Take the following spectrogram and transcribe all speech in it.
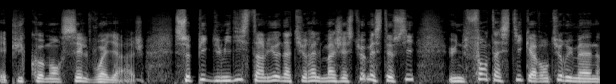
et puis commencez le voyage. Ce pic du Midi, c'est un lieu naturel majestueux, mais c'est aussi une fantastique aventure humaine,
